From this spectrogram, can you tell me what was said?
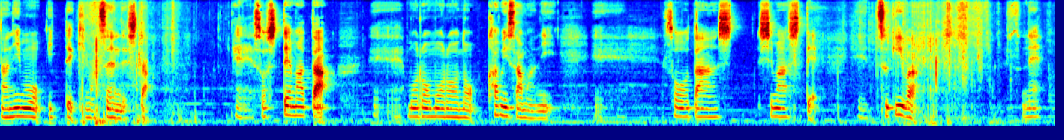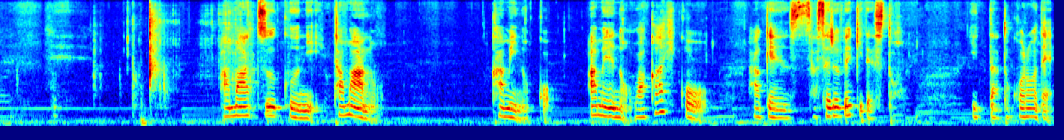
何も言ってきませんでした、えー、そしてまた、えー、もろもろの神様に、えー、相談しまして、え、次はですね天津国玉の神の子雨の若彦を派遣させるべきですといったところで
